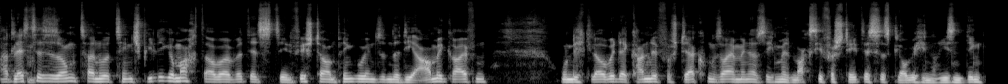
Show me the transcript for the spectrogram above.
hat letzte Saison zwar nur 10 Spiele gemacht, aber wird jetzt den Fishtown Penguins unter die Arme greifen. Und ich glaube, der kann eine Verstärkung sein, wenn er sich mit Maxi versteht, ist das, glaube ich, ein Riesending.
